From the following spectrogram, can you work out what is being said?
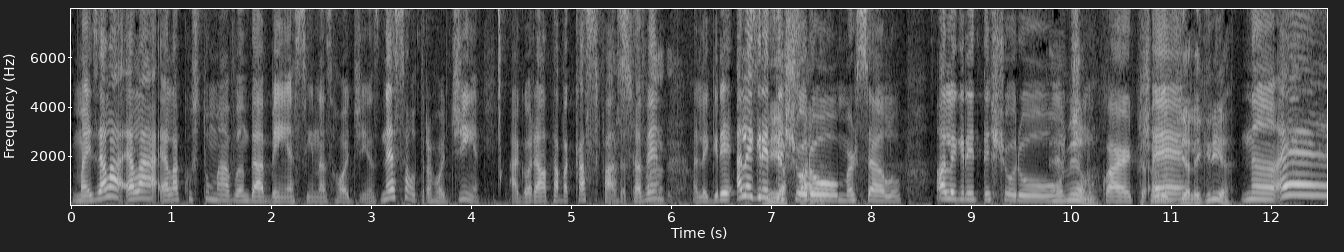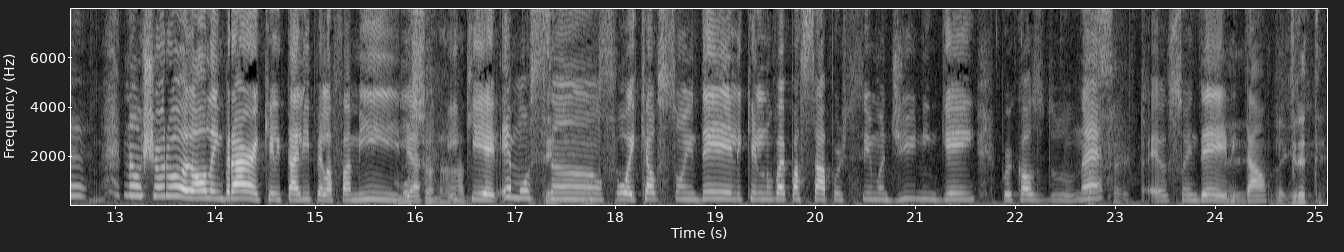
mas ela, ela, ela costumava andar bem assim nas rodinhas. Nessa outra rodinha, agora ela tava casfada, tá vendo? Casfada. Alegre, Alegre meia te chorou, Marcelo. Alegre te chorou É ontem mesmo? no quarto. Chorou é, de alegria? não, é. Não, chorou ao lembrar que ele tá ali pela família. Emocionado. E que ele. Emoção, Entendi, foi, que é o sonho dele, que ele não vai passar por cima de ninguém por causa do. né? Tá certo. É o sonho dele e tal. Alegrete.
